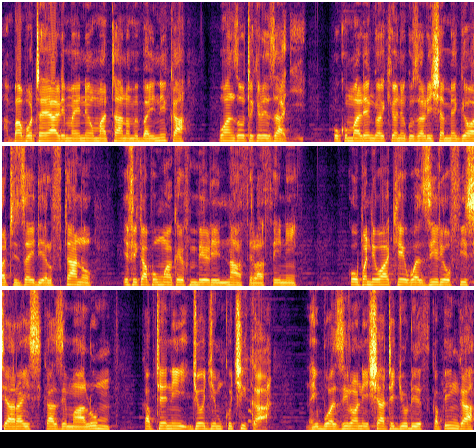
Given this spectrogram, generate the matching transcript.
ambapo tayari maeneo matano yamebainika kuanza utekelezaji, huku malengo yakiwa ni kuzalisha megawati zaidi ya elfu tano ifikapo mwaka elfu mbili na thelathini. Kwa upande wake, waziri ofisi ya rais kazi maalum Kapteni George Mkuchika, naibu waziri wa nishati Judith Kapinga,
